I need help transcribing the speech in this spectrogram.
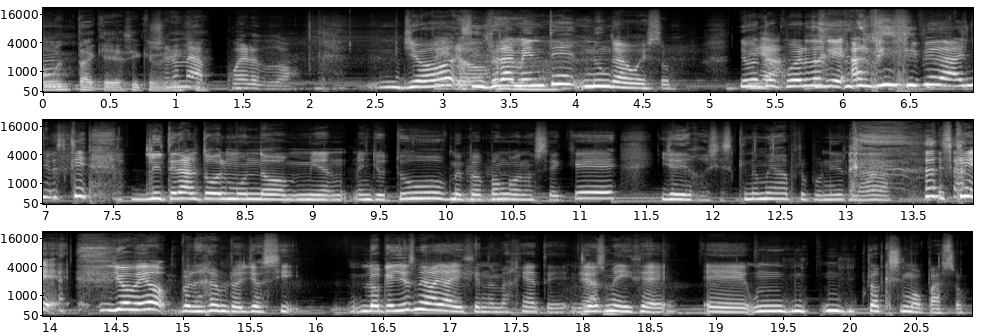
pregunta que sí que Yo me no me hice. acuerdo. Yo, Pero- sinceramente, nunca hago eso. Yo me Ya. recuerdo que al principio de año, es que literal todo el mundo mira en YouTube, me propongo no sé qué, y yo digo, si es que no me va a proponer nada. es que yo veo, por ejemplo, yo sí, lo que Dios me vaya diciendo, imagínate. Dios me dice eh, un, un próximo paso.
